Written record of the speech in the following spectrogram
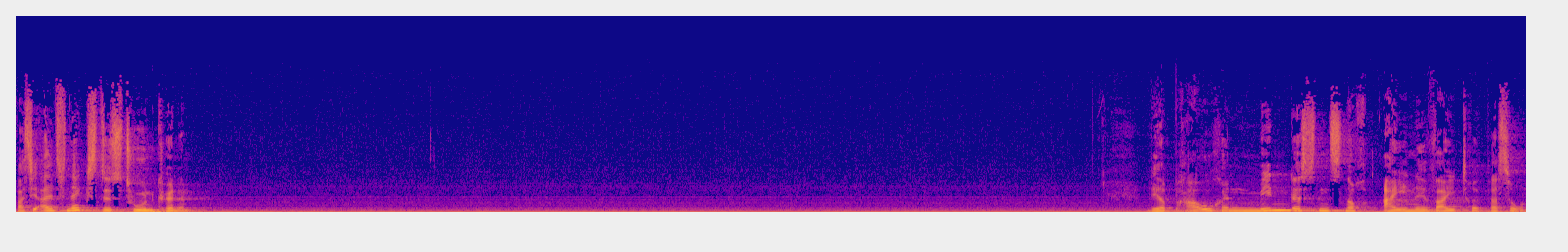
was sie als nächstes tun können, wir brauchen mindestens noch eine weitere Person.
